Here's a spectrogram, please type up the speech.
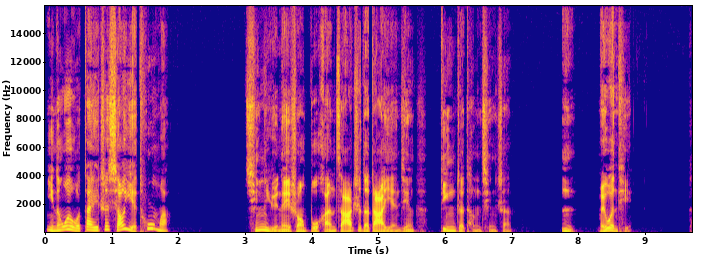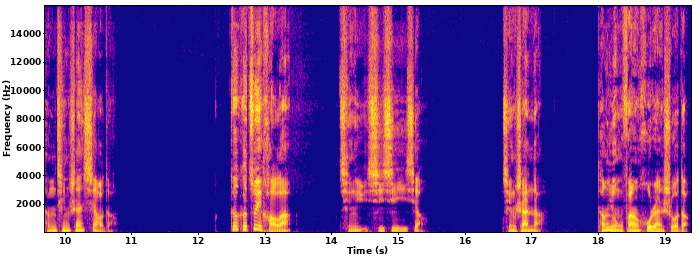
你能为我带一只小野兔吗？青羽那双不含杂质的大眼睛盯着滕青山，嗯，没问题。滕青山笑道：“哥哥最好了。”青羽嘻嘻一笑。青山呐，滕永凡忽然说道：“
